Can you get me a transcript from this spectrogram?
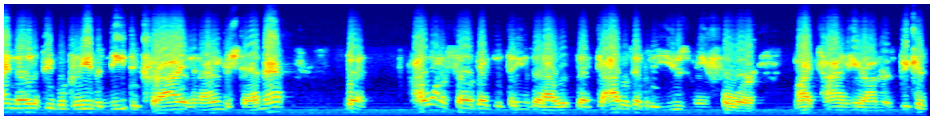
I know that people grieve and need to cry, and I understand that. But I want to celebrate the things that I that God was able to use me for my time here on earth. Because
